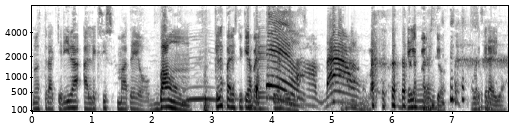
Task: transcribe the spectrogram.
nuestra querida Alexis Mateo. ¡Boom! ¿Qué les pareció que apareciera ella? Ah, ¡Bam! ¿Qué les pareció apareciera ella?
